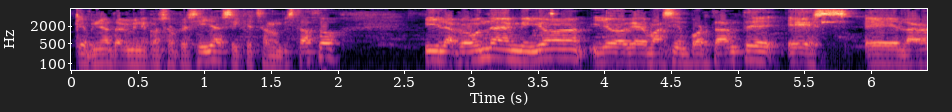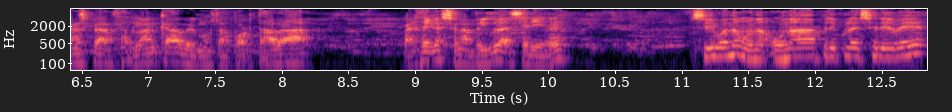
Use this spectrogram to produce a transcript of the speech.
Que vinilo también viene con sorpresillas, así que echar un vistazo. Y la pregunta del millón, y yo creo que más importante, es eh, La Gran Esperanza Blanca. Vemos la portada. Parece que es una película de serie B. Sí, bueno, una, una película de serie B... Eh,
